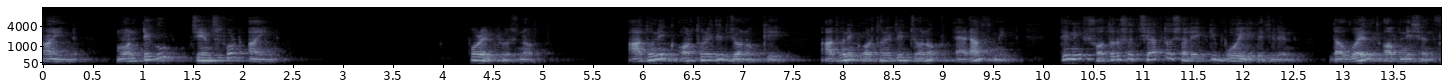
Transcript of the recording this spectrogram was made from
আইন মন্টেগু চেমসফোর্ড আইন পরের প্রশ্ন, আধুনিক অর্থনীতির জনক কে? আধুনিক অর্থনীতির জনক অ্যাডাম স্মিথ। তিনি সতেরোশো ছিয়াত্তর সালে একটি বই লিখেছিলেন, দ্য ওয়েলথ অব নেশনস।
